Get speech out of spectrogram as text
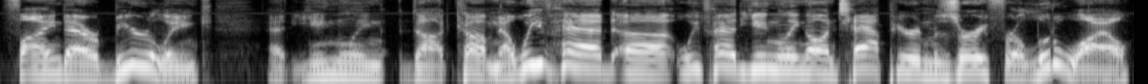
Find Our Beer link at yuengling.com. Now we've had uh, we've had Yuengling on tap here in Missouri for a little while,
